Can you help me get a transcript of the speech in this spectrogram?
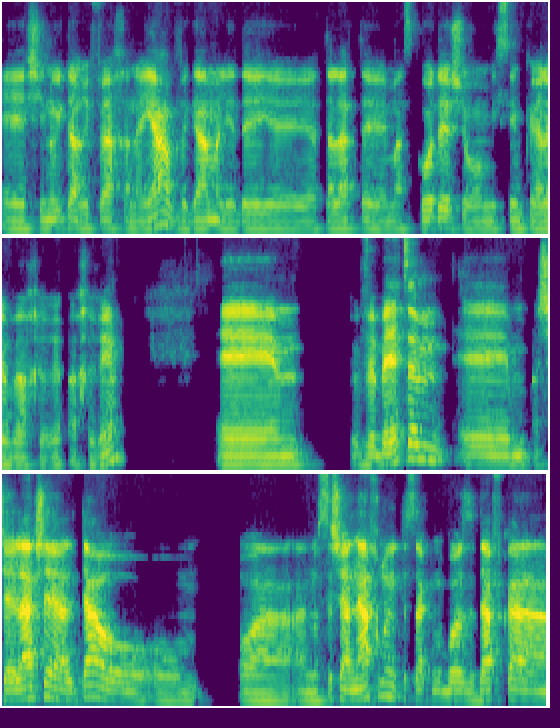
אה, שינוי תעריפי החנייה וגם על ידי אה, הטלת אה, מס גודש או מיסים כאלה ואחרים. ובעצם השאלה שעלתה או, או, או הנושא שאנחנו התעסקנו בו זה דווקא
